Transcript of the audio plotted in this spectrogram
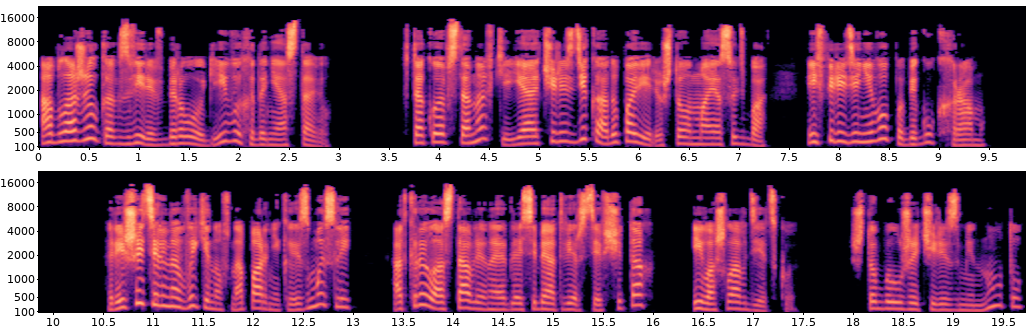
Обложил, как зверя в берлоге, и выхода не оставил. В такой обстановке я через декаду поверю, что он моя судьба, и впереди него побегу к храму». Решительно выкинув напарника из мыслей, открыла оставленное для себя отверстие в щитах и вошла в детскую, чтобы уже через минуту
